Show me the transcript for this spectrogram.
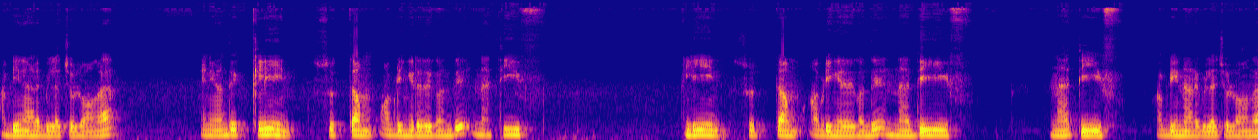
அப்படின்னு அரபியில் சொல்லுவாங்க. இனி வந்து க்ளீன் சுத்தம் அப்படிங்கிறதுக்கு வந்து நதீஃப் க்ளீன் சுத்தம் அப்படிங்கிறதுக்கு வந்து நதீஃப் நதீஃப் அப்படின்னு அரபியில் சொல்லுவாங்க.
